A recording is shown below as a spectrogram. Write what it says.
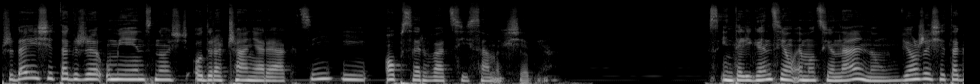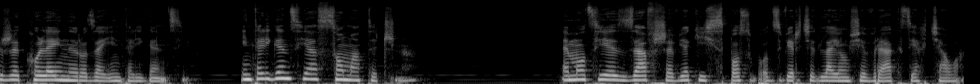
przydaje się także umiejętność odraczania reakcji i obserwacji samych siebie. Z inteligencją emocjonalną wiąże się także kolejny rodzaj inteligencji inteligencja somatyczna. Emocje zawsze w jakiś sposób odzwierciedlają się w reakcjach ciała.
